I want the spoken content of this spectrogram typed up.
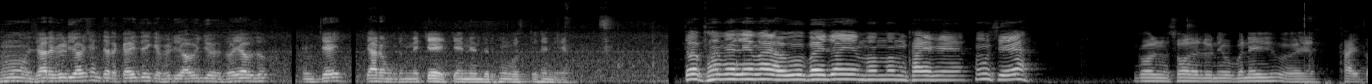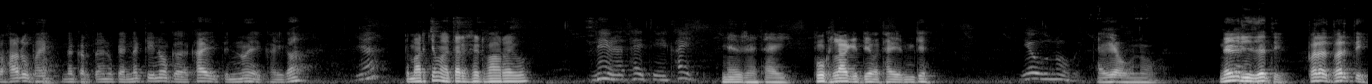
હું જ્યારે વીડિયો આવે છે ને, ત્યારે કહી દઈ કે વીડિયો આવી ગયો જોઈ આવજો. એમ કહે, ત્યારે હું તમને કહે કે એની અંદર શું વસ્તુ છે ને એમ. તો ફેમિલીમાં માં હું ભાઈ જોઈએ મમ્મ ખાય છે. શું છે? ગોળનું સોળેલું ને એવું બનાવ્યું હવે ખાય તો સારું ભાઈ. નકર તો એનું કઈ નક્કી ન કરે ખાય તો નહીં ખાય કા તમારે કેમ અત્યારે શેઠ વાર આવ્યો? નેવરા થાય ભૂખ લાગે તેવા થાય એમ કે. એવું ન હોય. એવું ન હોય. નેવરી જતી ભરત ભરતી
